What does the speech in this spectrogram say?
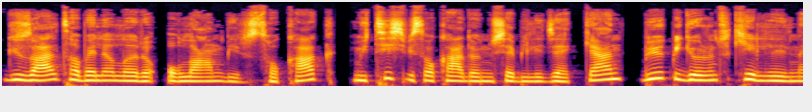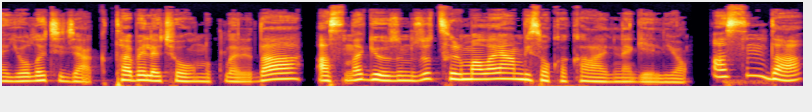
güzel tabelaları olan bir sokak, müthiş bir sokağa dönüşebilecekken büyük bir görüntü kirliliğine yol açacak tabela çoğunlukları da aslında gözümüzü tırmalayan bir sokak haline geliyor. Aslında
